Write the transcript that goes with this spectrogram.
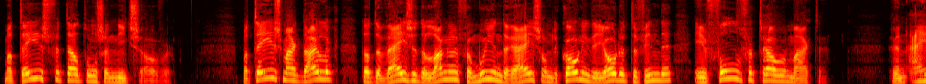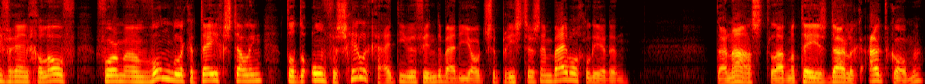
Matthäus vertelt ons er niets over. Matthäus maakt duidelijk dat de wijze de lange, vermoeiende reis om de koning der Joden te vinden in vol vertrouwen maakte. Hun ijver en geloof vormen een wonderlijke tegenstelling tot de onverschilligheid die we vinden bij de Joodse priesters en Bijbelgeleerden. Daarnaast laat Matthäus duidelijk uitkomen:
